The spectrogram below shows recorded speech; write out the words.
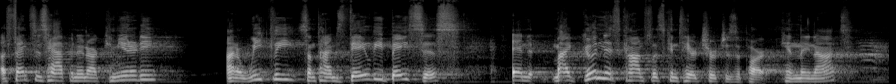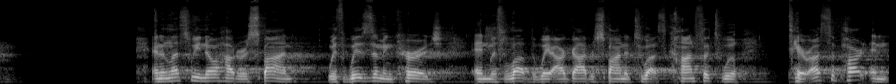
offenses happen in our community on a weekly, sometimes daily basis. And my goodness, conflicts can tear churches apart, can they not? And unless we know how to respond with wisdom and courage and with love, the way our God responded to us, conflict will tear us apart and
